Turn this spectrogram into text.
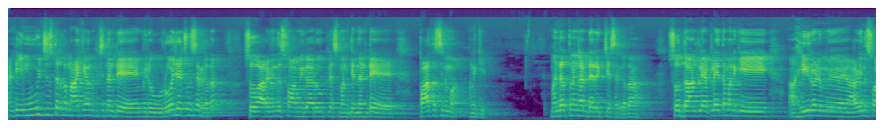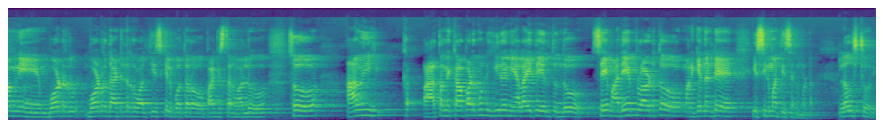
అంటే ఈ మూవీ చూసిన తర్వాత నాకేమనిపించిందంటే మీరు రోజా చూశారు కదా? సో అరవింద్ స్వామి గారు ప్లస్ మనకి ఏంటంటే పాత సినిమా మనకి. మణిరత్నం గారు డైరెక్ట్ చేశారు కదా? సో దాంట్లో ఎట్లయితే మనకి హీరోని అరవింద్ స్వామిని బోర్డర్ బోర్డర్ దాటిన తర్వాత వాళ్ళు తీసుకెళ్ళిపోతారో పాకిస్తాన్ వాళ్ళు. సో ఆమె అతన్ని కాపాడుకుంటూ హీరోయిన్ ఎలా అయితే వెళ్తుందో సేమ్ అదే ప్లాట్తో మనకేంటంటే ఈ సినిమా తీశారనమాట లవ్ స్టోరీ.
